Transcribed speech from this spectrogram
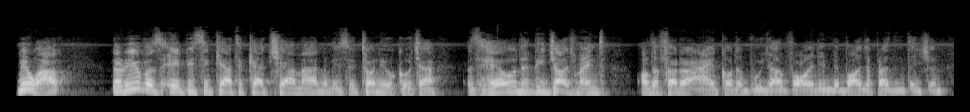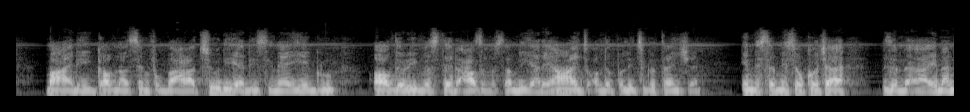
Meanwhile, the Rivers APC caretaker chairman, Mr. Tony Okocha, has held the judgment of the Federal High Court of Abuja, voiding the budget presentation by the governor Sim Fubara to the Edison Ehie group of the Rivers State House of Assembly at the height of the political tension in the state. Mr. Okocha is in, uh, in an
